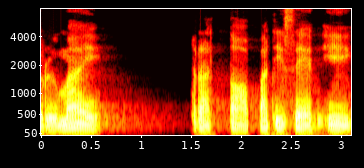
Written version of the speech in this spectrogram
หรือไม่ ตรัสตอบปฏิเสธอีก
